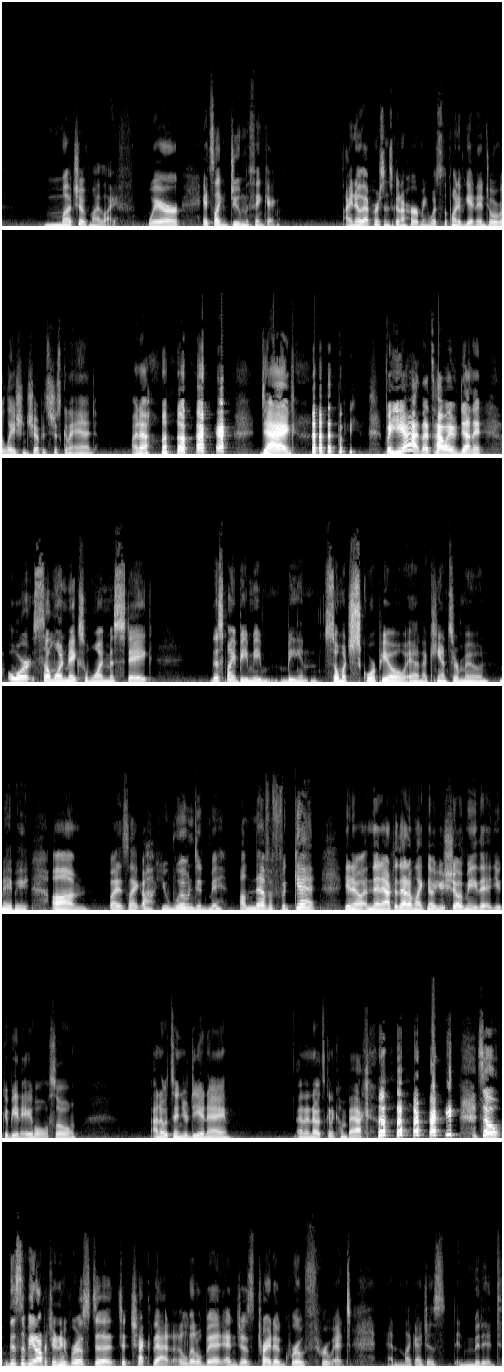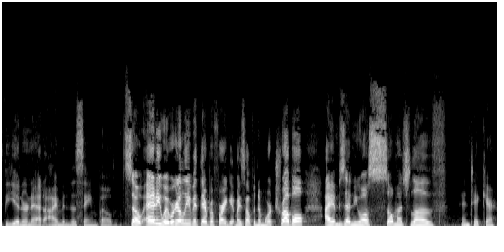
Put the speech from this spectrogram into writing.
much of my life where it's like doom thinking I know that person's going to hurt me. What's the point of getting into a relationship? It's just going to end. I know. Dang. but, but yeah, that's how I've done it. Or someone makes one mistake. This might be me being so much Scorpio and a Cancer moon, maybe. Um, but it's like, oh, you wounded me. I'll never forget. You know, and then after that, I'm like, no, you showed me that you could be an a hole. So I know it's in your DNA and I know it's going to come back. right? So this would be an opportunity for us to to check that a little bit and just try to grow through it. And like I just admitted to the internet, I'm in the same boat. So anyway, we're going to leave it there before I get myself into more trouble. I am sending you all so much love and take care.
